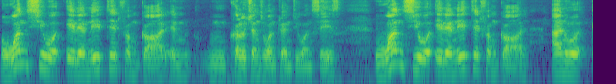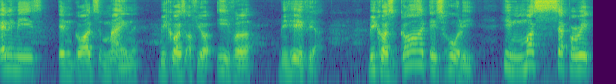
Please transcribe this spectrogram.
Once you were alienated from God, in Colossians 1.21 says, once you were alienated from God and were enemies in God's mind because of your evil behavior. Because God is holy, he must separate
